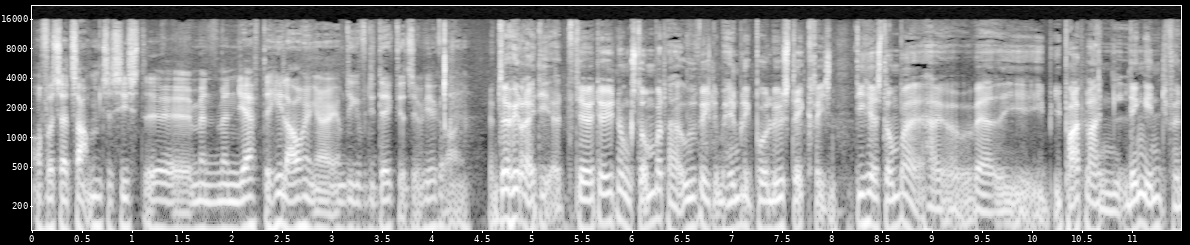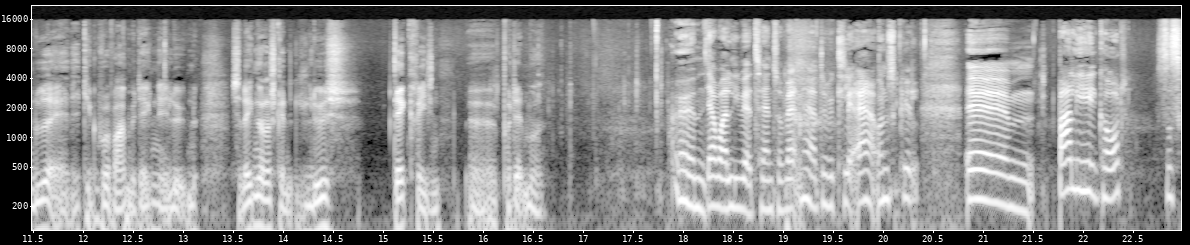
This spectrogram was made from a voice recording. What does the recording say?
og får sat sammen til sidst. Øh, men, men ja, det hele afhænger af, om de kan få de dæk der til at virke. Eller Jamen, det er jo helt rigtigt. Det er, det er jo ikke nogle stumper, der har udviklet med henblik på at løse dækkrisen. De her stumper har jo været i, i, i pipeline længe inden de fandt ud af, at de kunne få varme i dækkene i løbende. Så det er ikke noget, der skal løse dækkrisen øh, på den måde. Øh, jeg var lige ved at tage en tår vand her, det beklager jeg, undskyld. Øhm, bare lige helt kort, så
